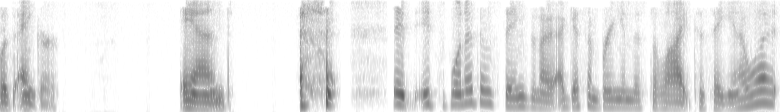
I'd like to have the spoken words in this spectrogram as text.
was anger. And it it's one of those things and I, I guess I'm bringing this to light to say, you know what?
